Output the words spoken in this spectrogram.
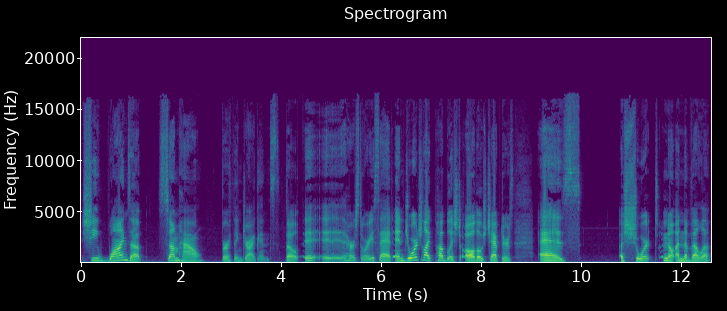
she winds up somehow birthing dragons. So it, it, her story is sad. And George like published all those chapters as a short, no, a novella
